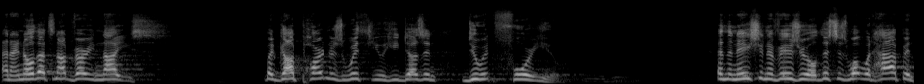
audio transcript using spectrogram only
And I know that's not very nice, but God partners with you, He doesn't do it for you and the nation of Israel, this is what would happen.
